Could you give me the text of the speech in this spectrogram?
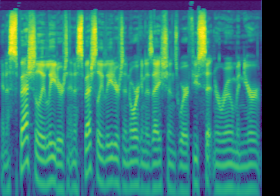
and especially leaders, and especially leaders in organizations where if you sit in a room and you're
